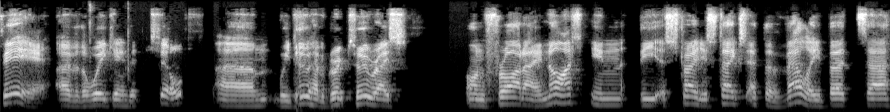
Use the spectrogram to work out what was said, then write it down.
fair over the weekend itself. Um, we do have a Group Two race on Friday night in the Australia Stakes at the Valley, but uh,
